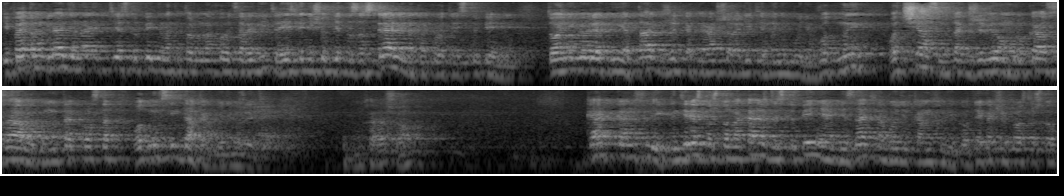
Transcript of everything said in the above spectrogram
И поэтому, глядя на те ступени, на которых находятся родители, если они еще где-то застряли на какой-то из ступеней, то они говорят, нет, так жить, как наши родители, мы не будем. Вот мы, вот сейчас мы так живем, рука за руку, мы так просто, вот мы всегда так будем жить. Ну, хорошо. Как конфликт. Интересно, что на каждой ступени обязательно будет конфликт. Вот я хочу просто, чтобы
